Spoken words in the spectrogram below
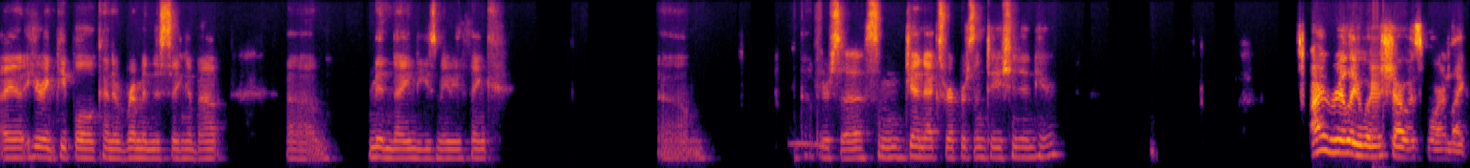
I hearing people kind of reminiscing about um, mid nineties, maybe think um, that there's uh, some Gen X representation in here. I really wish I was born like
